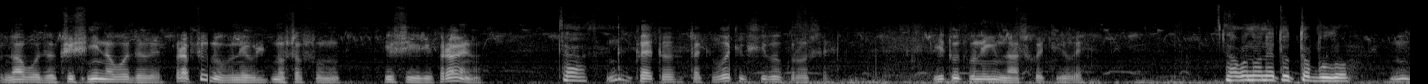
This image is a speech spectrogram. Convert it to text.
наводили, Чечні наводили. Правда, всюди вони носа всунуть. І в Сирії, правильно? Так. Ну, это, так от і всі вопроси. І тут вони і нас хотіли. А воно не тут то було. Ну,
